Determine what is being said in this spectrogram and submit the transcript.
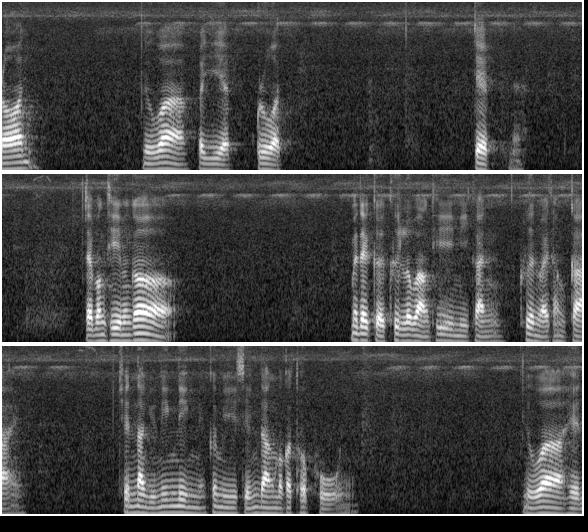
ร้อน หรือว่าไปเหยียบกรวด เจ็บนะแต่บางทีมันก็ ไม่ได้เกิดขึ้นระหว่างที่มีการ เคลื่อนไหวทางกาย เช่นนั่งอยู่นิ่งๆเนี่ยก็มีเสียงดังมากระทบหูหรือว่าเห็น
